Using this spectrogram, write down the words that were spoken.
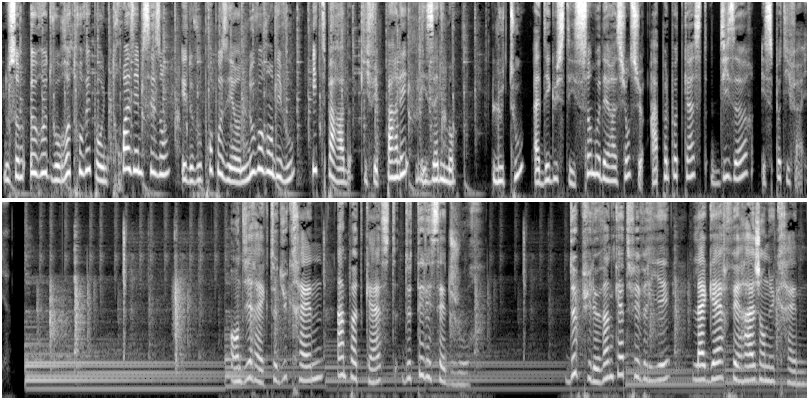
Nous sommes heureux de vous retrouver pour une troisième saison et de vous proposer un nouveau rendez-vous, Hit Parade, qui fait parler les aliments. Le tout à déguster sans modération sur Apple Podcast, Deezer et Spotify. En direct d'Ukraine, un podcast de Télé 7 jours. Depuis le 24 février, la guerre fait rage en Ukraine.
